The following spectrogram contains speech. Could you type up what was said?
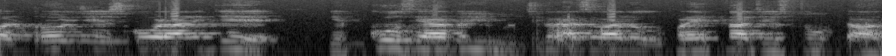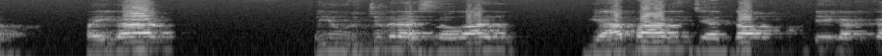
కంట్రోల్ చేసుకోవడానికి ఎక్కువ శాతం ఈ వృశ్చిక రాశి వారు ప్రయత్నాలు చేస్తూ ఉంటారు. పైగా ఈ వృచ్చిక రాశిలో వారు వ్యాపారం చేద్దాం అనుకుంటే కనుక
